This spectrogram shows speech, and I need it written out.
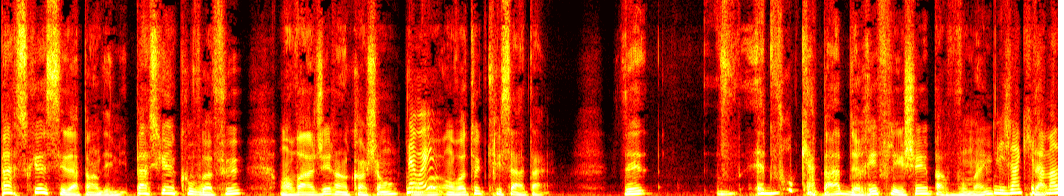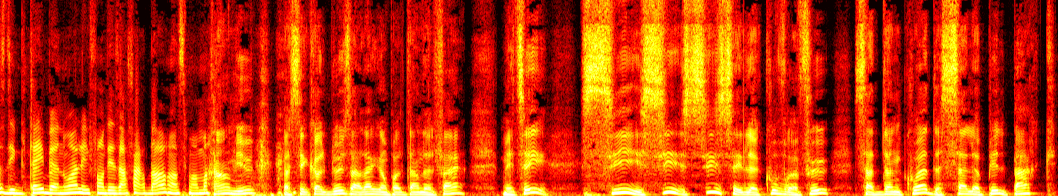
Parce que c'est la pandémie, parce qu'il y a un couvre-feu, on va agir en cochon, ah on, va, tout crisser à terre. Êtes-vous capable de réfléchir par vous-même? Les gens qui ramassent des bouteilles, Benoît, ils font des affaires d'or en ce moment. Tant mieux. Parce que les cols bleus, ça a l'air qu'ils n'ont pas le temps de le faire. Mais tu sais, si, si, si c'est le couvre-feu, ça te donne quoi de saloper le parc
